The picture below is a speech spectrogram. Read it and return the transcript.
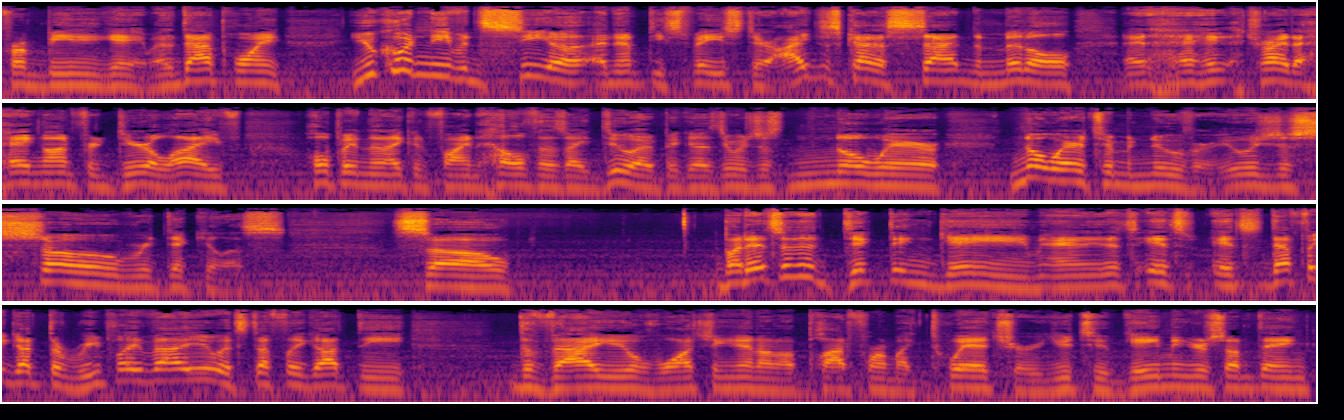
from beating the game. And at that point, you couldn't even see a, an empty space there. I just kind of sat in the middle and tried to hang on for dear life, hoping that I could find health as I do it because there was just nowhere, nowhere to maneuver. It was just so ridiculous. So, but it's an addicting game, and it's it's it's definitely got the replay value. It's definitely got the the value of watching it on a platform like Twitch or YouTube Gaming or something.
